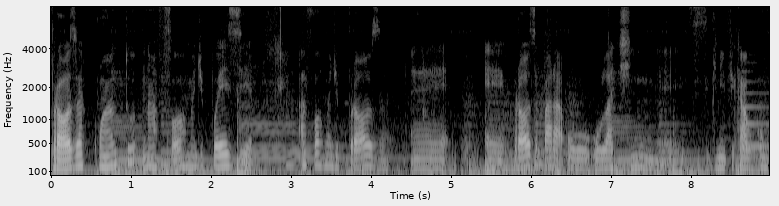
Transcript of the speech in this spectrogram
prosa quanto na forma de poesia. A forma de prosa é, é prosa para o, o latim é, significa algo como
